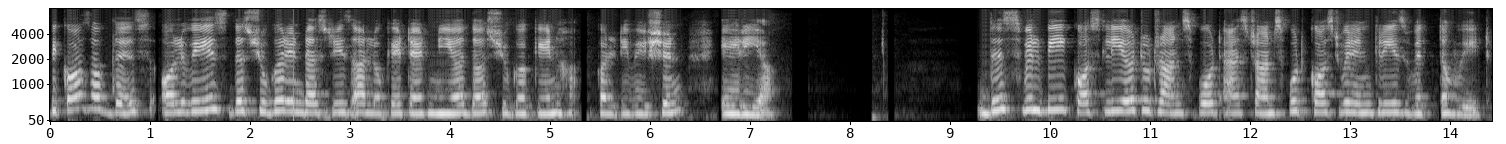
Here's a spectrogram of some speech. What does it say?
Because of this, always the sugar industries are located near the sugarcane cultivation area. This will be costlier to transport as transport cost will increase with the weight.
